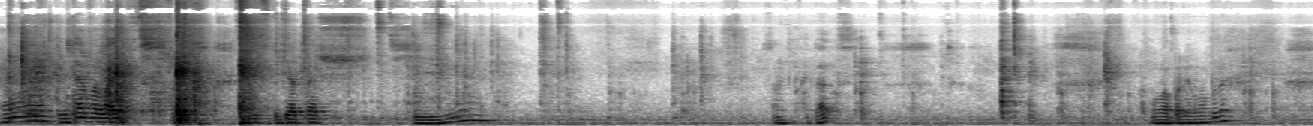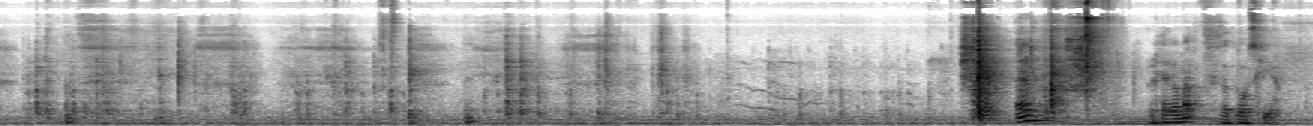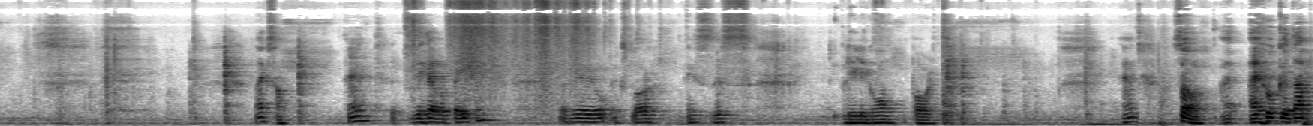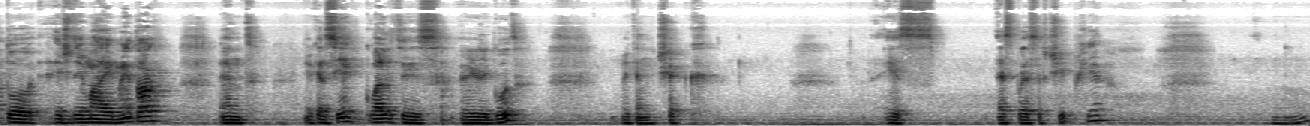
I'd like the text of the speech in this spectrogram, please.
And we have a light to be attached here. Something like that. And we have a mat that goes here. Like so. And we have a patient that we will explore is this Lily port. And so I, I hook it up to HDMI monitor and you can see quality is really good we can check is Espressif chip here Mhm.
